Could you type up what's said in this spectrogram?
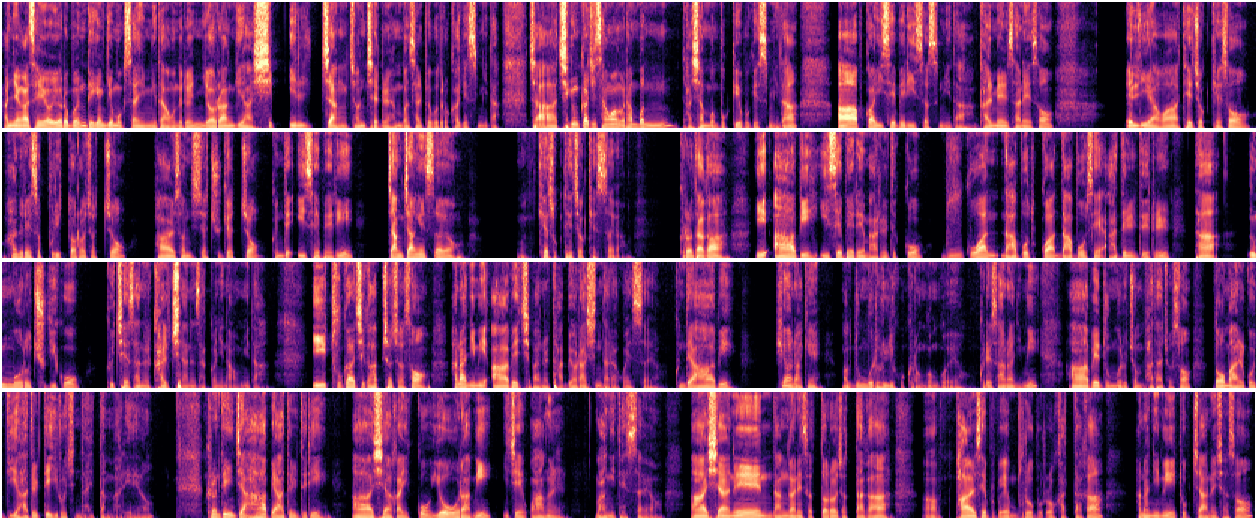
안녕하세요. 여러분. 백영기 목사입니다. 오늘은 열왕기하 11장 전체를 한번 살펴보도록 하겠습니다. 자, 지금까지 상황을 한번 다시 한번 복귀해 보겠습니다. 아합과 이세벨이 있었습니다. 갈멜산에서 엘리야와 대적해서 하늘에서 불이 떨어졌죠. 바알 선지자 죽였죠. 근데 이세벨이 짱짱했어요. 계속 대적했어요. 그러다가 이 아합이 이세벨의 말을 듣고 무고한 나봇과 나봇의 아들들을 다 음모로 죽이고 그 재산을 갈취하는 사건이 나옵니다. 이 두 가지가 합쳐져서 하나님이 아합의 집안을 다 멸하신다라고 했어요. 근데 아합이 희한하게 막 눈물을 흘리고 그런 건 거예요. 그래서 하나님이 아합의 눈물을 좀 받아줘서 너 말고 네 아들 때 이루어진다 했단 말이에요. 그런데 이제 아합의 아들들이 아시아가 있고 요람이 이제 왕을 왕이 됐어요. 아시아는 난간에서 떨어졌다가 어, 바알세부의 무릎으로 갔다가 하나님이 돕지 않으셔서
